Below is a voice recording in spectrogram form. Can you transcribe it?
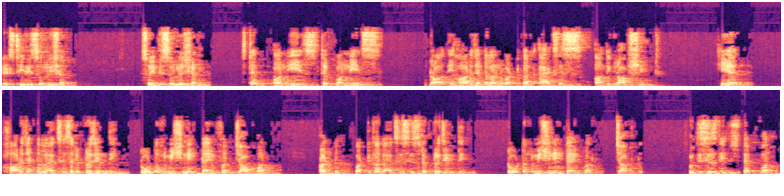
Let's see the solution. So in the solution, step 1 is step 1 is draw the horizontal and vertical axis on the graph sheet. Here horizontal axis represent the total machining time for job 1 and vertical axis is represent the total machining time for job 2. So this is the step 1.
